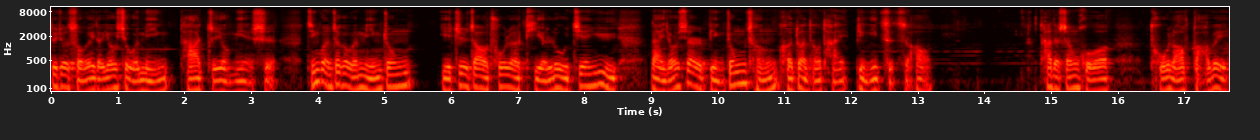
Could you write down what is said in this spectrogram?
对这所谓的优秀文明，他只有蔑视。尽管这个文明中已制造出了铁路、监狱、奶油馅饼忠诚和断头台，并以此自傲，他的生活徒劳乏味，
